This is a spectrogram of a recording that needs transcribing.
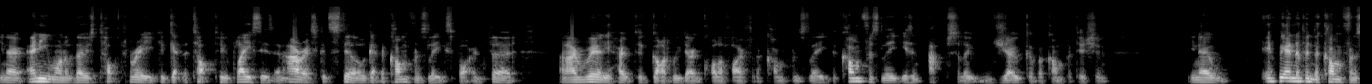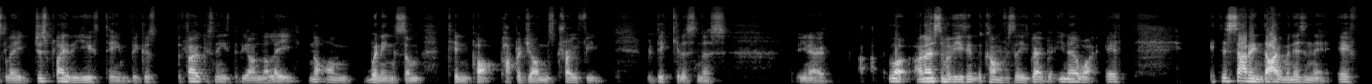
you know, any one of those top three could get the top two places, and Aris could still get the Conference League spot in third. And I really hope to God we don't qualify for the Conference League. The Conference League is an absolute joke of a competition. You know, if we end up in the Conference League, just play the youth team because the focus needs to be on the league, not on winning some tin pot Papa John's trophy ridiculousness. You know, look, I know some of you think the Conference League is great, but you know what? It, it's a sad indictment, isn't it? If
